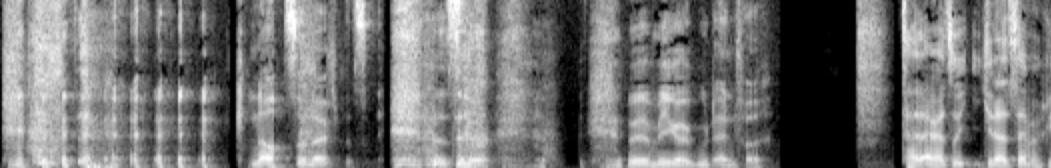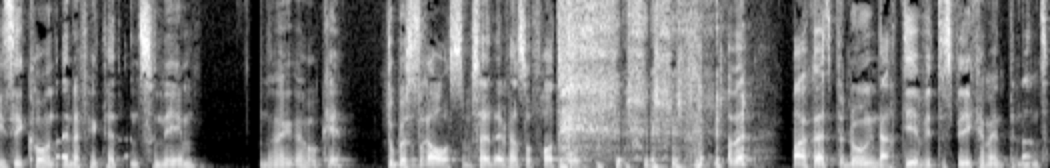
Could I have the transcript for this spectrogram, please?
genau so läuft es. Das ist so wäre mega gut einfach. ist halt einfach so, jeder hat selber Risiko und einer fängt halt an zu nehmen. Und dann denkt er, okay, du bist raus, du bist halt einfach sofort tot. Aber Marco, als Belohnung, nach dir wird das Medikament benannt.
